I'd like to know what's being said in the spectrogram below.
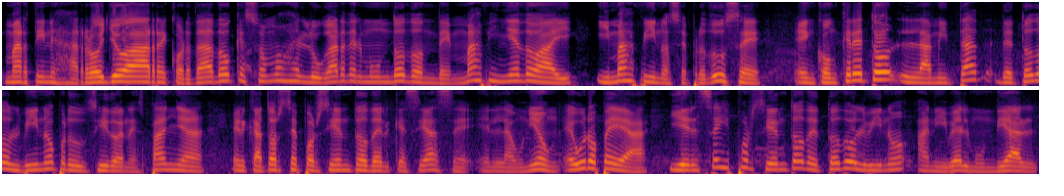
Martínez Arroyo ha recordado que somos el lugar del mundo donde más viñedo hay y más vino se produce, en concreto la mitad de todo el vino producido en España, el 14% del que se hace en la Unión Europea y el 6% de todo el vino a nivel mundial.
